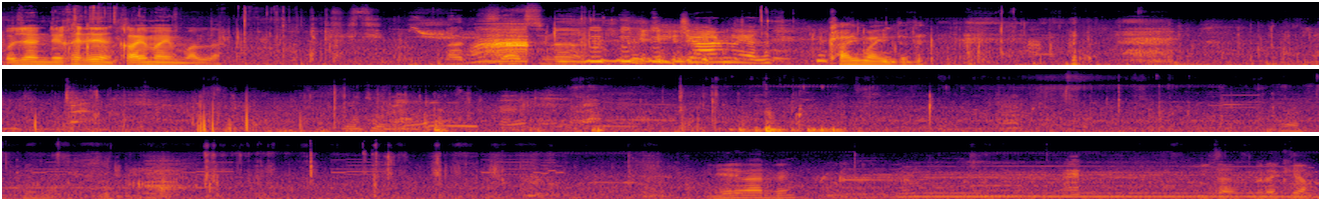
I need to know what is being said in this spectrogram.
Hocam dikkat edin kaymayın valla. Hadi düşersin ha. Çağırmayalım. Kaymayın dedi. İleri ver be. Güzel bırakıyorum.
